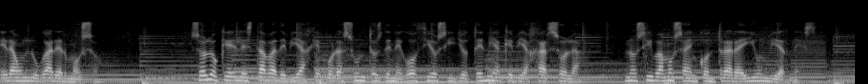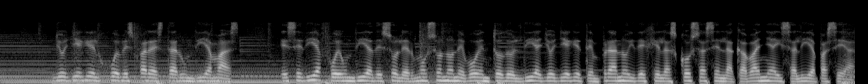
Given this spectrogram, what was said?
era un lugar hermoso. Solo que él estaba de viaje por asuntos de negocios y yo tenía que viajar sola, nos íbamos a encontrar ahí un viernes. Yo llegué el jueves para estar un día más, ese día fue un día de sol hermoso, no nevó en todo el día, yo llegué temprano y dejé las cosas en la cabaña y salí a pasear.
